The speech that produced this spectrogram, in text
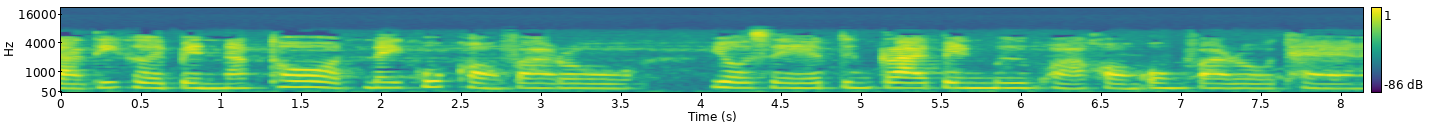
จากที่เคยเป็นนักโทษในคุกของฟาโรห์ โยเซฟจึงกลายเป็นมือขวาขององค์ฟาโรห์แทน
